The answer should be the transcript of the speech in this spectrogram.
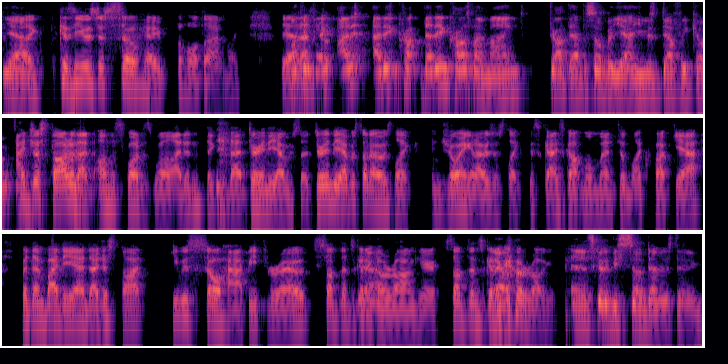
Yeah, like because he was just so hyped the whole time like yeah Looking that's back, I didn't, I didn't, that didn't cross my mind throughout the episode, but yeah, he was definitely coked. i just thought of that on the spot as well. I didn't think of that during the episode. During the episode i was like enjoying it. I was just like this guy's got momentum like fuck yeah. But then by the end i just thought he was so happy throughout something's gonna Yeah. go wrong here something's gonna Yeah. go wrong and it's gonna be so devastating.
